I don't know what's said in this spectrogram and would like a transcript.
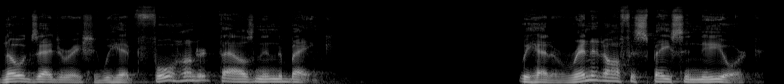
no exaggeration, we had 400,000 in the bank. We had a rented office space in New York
